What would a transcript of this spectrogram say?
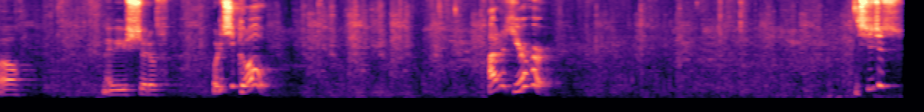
Well, maybe you should have. Where did she go? I don't hear her. Did she just...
